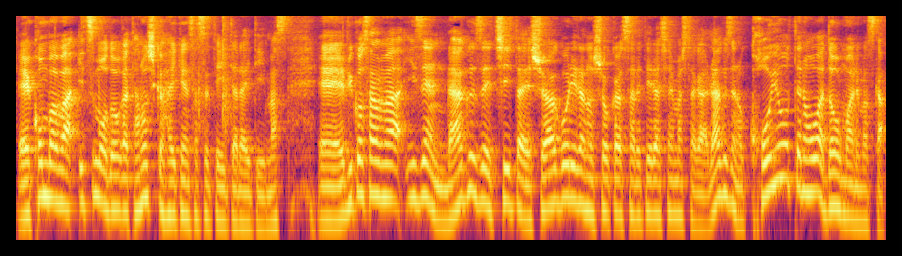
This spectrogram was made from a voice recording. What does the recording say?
えー、こんばんは。いつも動画楽しく拝見させていただいています。えー、エビコさんは以前、ラグゼ、チータやシュアゴリラの紹介をされていらっしゃいましたが、ラグゼのコヨーテの方はどう思われますか、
